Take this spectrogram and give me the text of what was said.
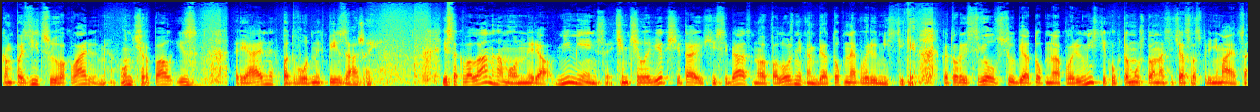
композицию в аквариуме он черпал из реальных подводных пейзажей – и с аквалангом он нырял не меньше, чем человек, считающий себя основоположником биотопной аквариумистики, который свел всю биотопную аквариумистику к тому, что она сейчас воспринимается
